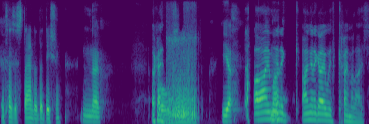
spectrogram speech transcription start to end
in terms of standard edition. No, Okay. Balls. yeah, I'm Mark? gonna I'm gonna go with Comalies.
